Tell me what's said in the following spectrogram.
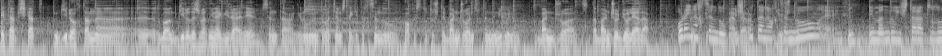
Eta pixkat, giro hortan, uh, bon, giro desberdinak dira ere, zenta gero momentu batean ez dakit hartzen du, hor ez dut uste banjoa entzuten denik, baina banjoa, eta banjo jolea da. Orain hartzen du, Eh, eskutan hartzen du, eh, eman du instalatu du,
